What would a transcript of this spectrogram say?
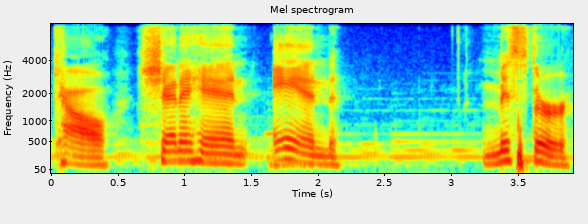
Kyle Shanahan and Mr.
